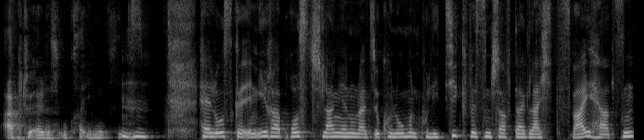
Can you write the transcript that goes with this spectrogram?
aktuell des Ukraine-Kriegs. Mhm. Herr Loske, in Ihrer Brust schlagen ja nun als Ökonom und Politikwissenschaftler gleich zwei Herzen.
